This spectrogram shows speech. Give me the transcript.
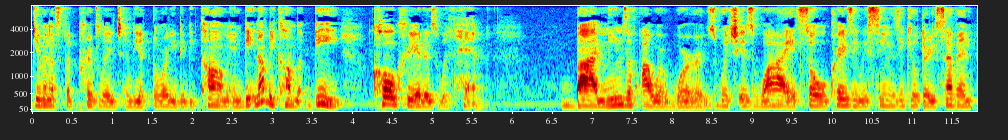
given us the privilege and the authority to become and be, not become, but be co creators with Him by means of our words, which is why it's so crazy. We see in Ezekiel 37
